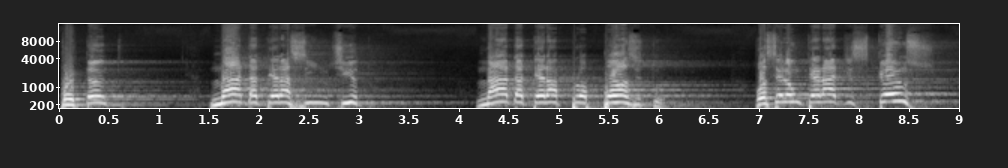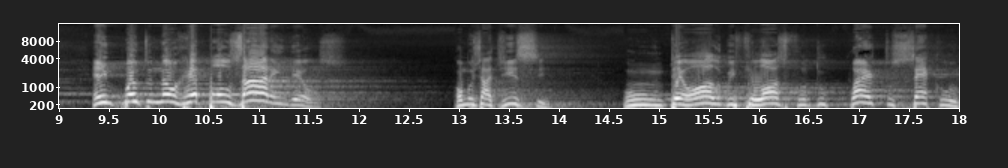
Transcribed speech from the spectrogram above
Portanto, nada terá sentido, nada terá propósito, você não terá descanso enquanto não repousar em Deus. Como já disse um teólogo e filósofo do quarto século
